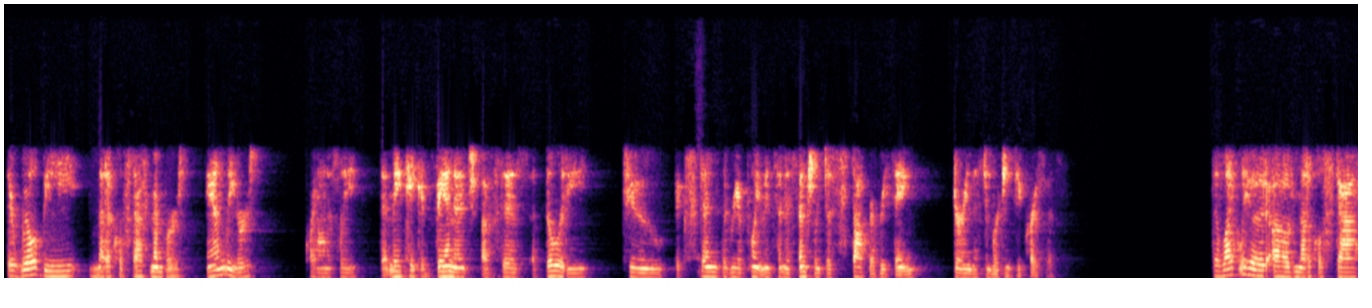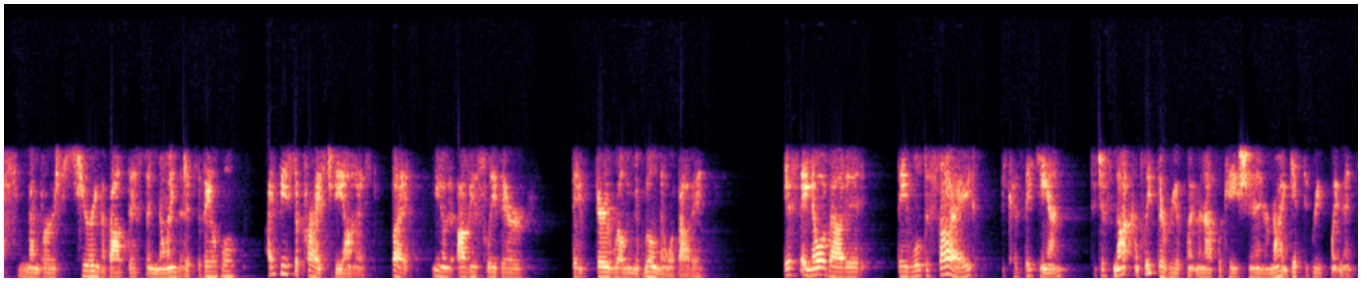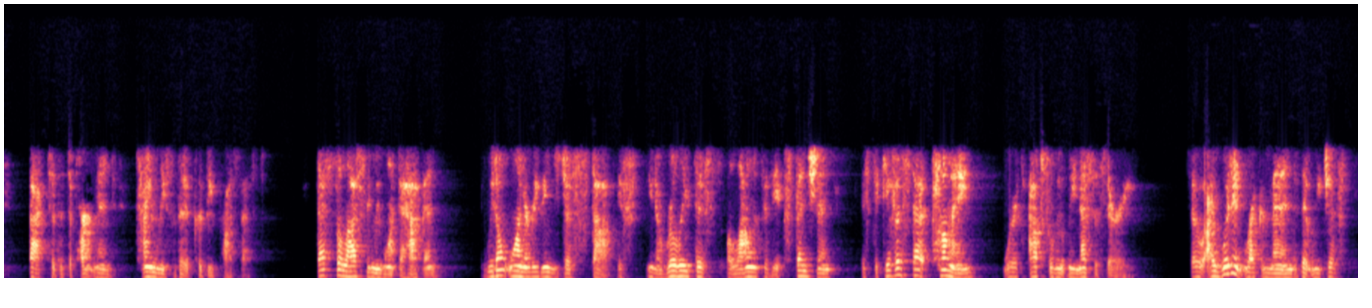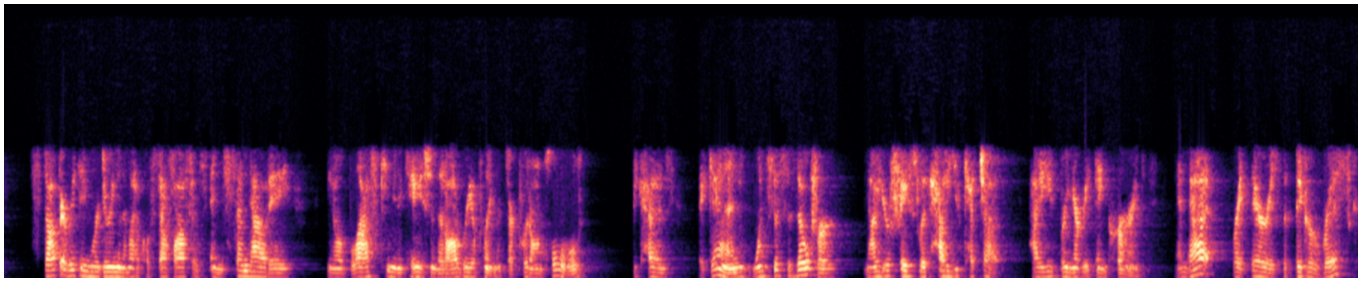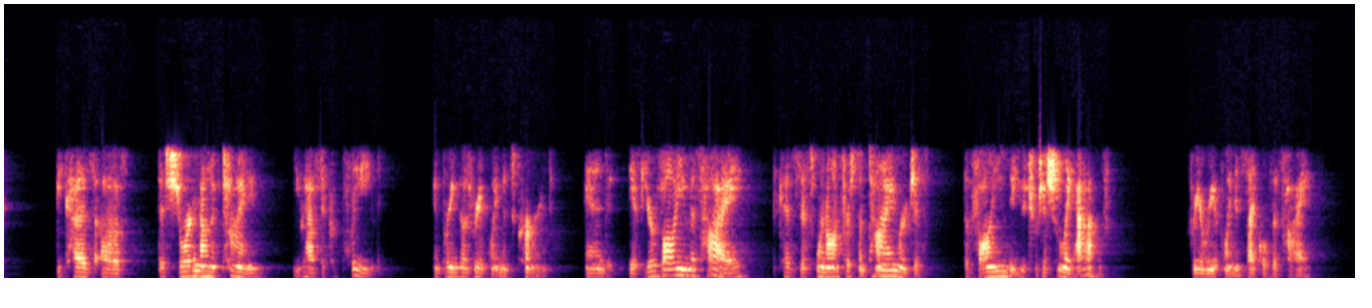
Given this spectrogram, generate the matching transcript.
there will be medical staff members and leaders, quite honestly, that may take advantage of this ability to extend the reappointments and essentially just stop everything during this emergency crisis. The likelihood of medical staff members hearing about this and knowing that it's available, I'd be surprised to be honest. But, you know, obviously they're, they very well will know about it. If they know about it, they will decide, because they can, to just not complete their reappointment application or not get the reappointment back to the department timely so that it could be processed. That's the last thing we want to happen. We don't want everything to just stop. If, you know, really this allowance of the extension is to give us that time where it's absolutely necessary. So I wouldn't recommend that we just stop everything we're doing in the medical staff office and send out a, you know, blast communication that all reappointments are put on hold because again, once this is over, now you're faced with how do you catch up? How do you bring everything current? And that right there is the bigger risk because of the short amount of time you have to complete and bring those reappointments current. And if your volume is high because this went on for some time or just the volume that you traditionally have for your reappointment cycles is high,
